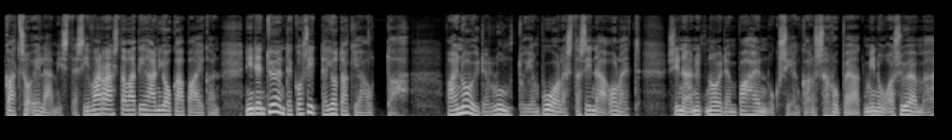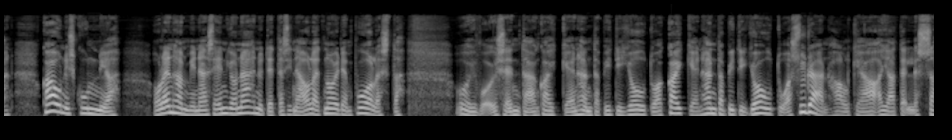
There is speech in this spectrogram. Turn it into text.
katso elämistäsi. Varastavat ihan joka paikan. Niiden työnteko sitten jotakin auttaa. Vai noiden lunttujen puolesta sinä olet? Sinä nyt noiden pahennuksien kanssa rupeat minua syömään. Kaunis kunnia. Olenhan minä sen jo nähnyt, että sinä olet noiden puolesta. Oi voi sentään, kaikkeen häntä piti joutua, kaikkeen häntä piti joutua, sydän halkeaa ajatellessa.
